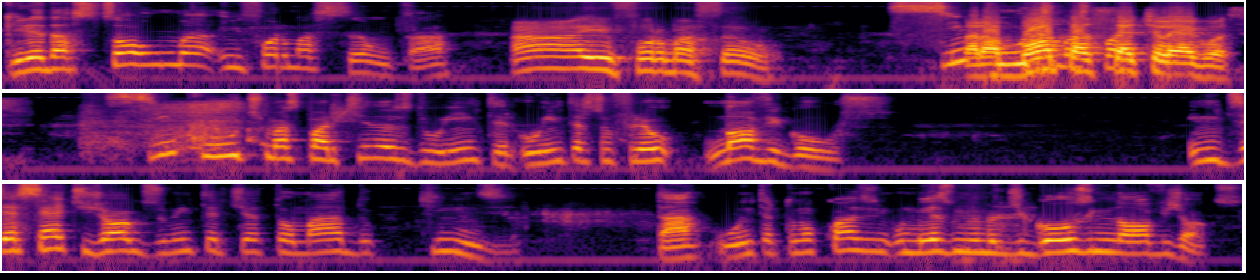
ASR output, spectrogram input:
Queria dar só uma informação, tá? Ah, informação. Cinco, Cara, bota últimas, as par- sete léguas. Cinco últimas partidas do Inter, o Inter sofreu nove gols. Em 17 jogos, o Inter tinha tomado 15. Tá? O Inter tomou quase o mesmo número de gols em nove jogos.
